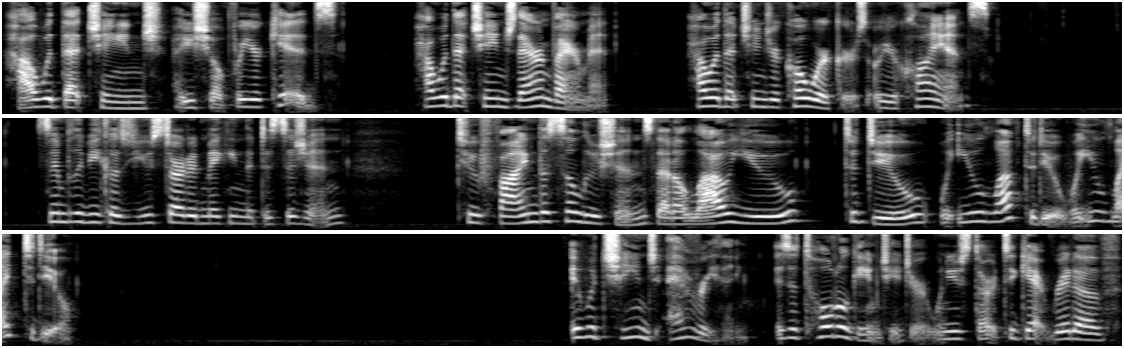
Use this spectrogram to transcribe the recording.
How would that change how you show up for your kids? How would that change their environment? How would that change your coworkers or your clients? Simply because you started making the decision to find the solutions that allow you to do what you love to do, what you like to do. It would change everything. It's a total game changer when you start to get rid of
